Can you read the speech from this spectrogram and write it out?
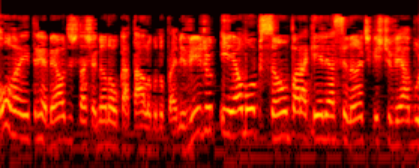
Honra entre Rebeldes, está chegando ao catálogo do Prime Video e é uma opção para aquele assinante que estiver buscando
